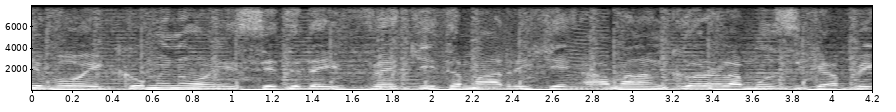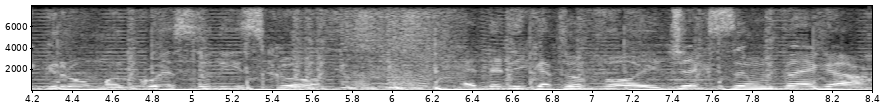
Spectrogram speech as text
Anche voi come noi siete dei vecchi tamarri che amano ancora la musica Big Room, questo disco è dedicato a voi, Jackson Vega.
